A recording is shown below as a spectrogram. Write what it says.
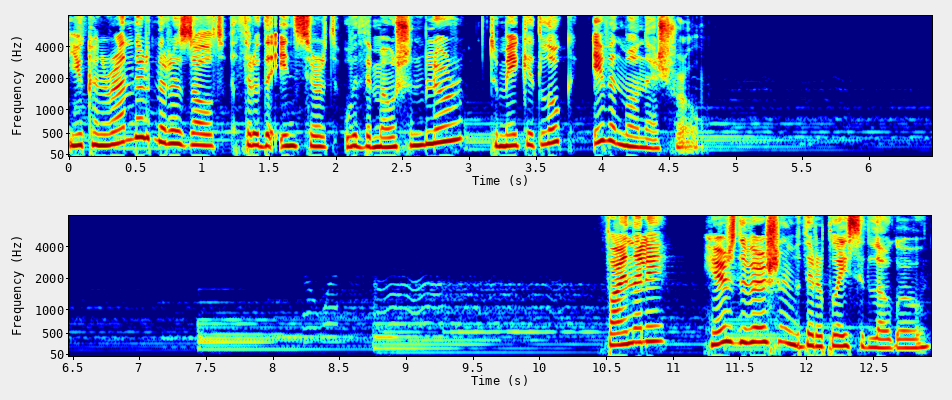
You can render the result through the insert with the motion blur to make it look even more natural. Finally, here's the version with the replaced logo.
